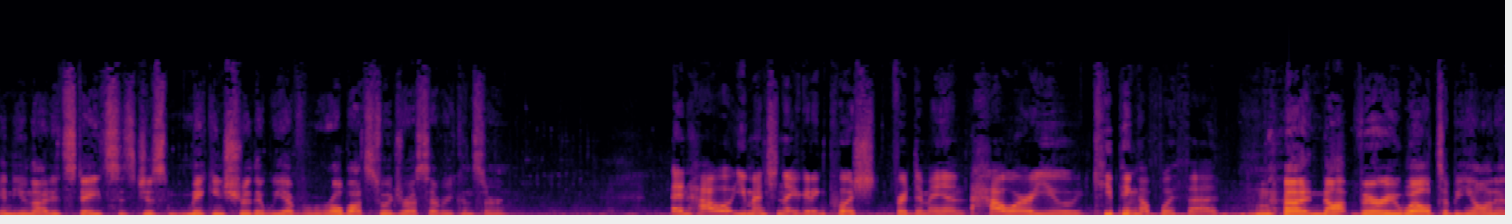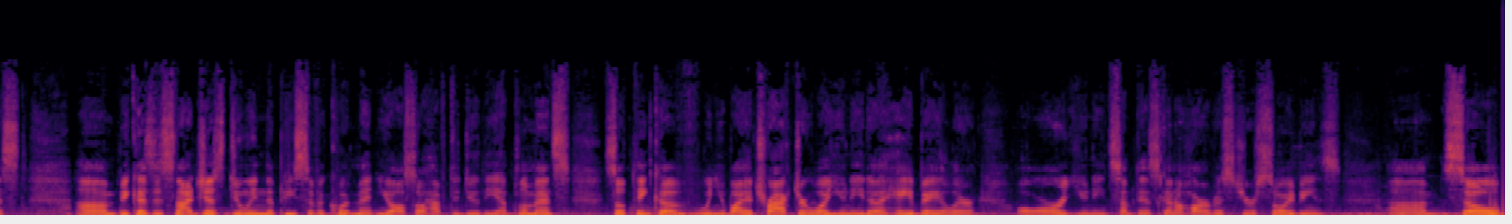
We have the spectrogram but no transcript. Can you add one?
in the United States. It's just making sure that we have robots to address every concern. And how you mentioned that you're getting pushed for demand. How are you keeping up with that? not very well, to be honest, um, because it's not just doing the piece of equipment. You also have to do the implements. So think of when you buy a tractor, well, you need a hay baler, or you need something that's going to harvest your soybeans. Um, so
